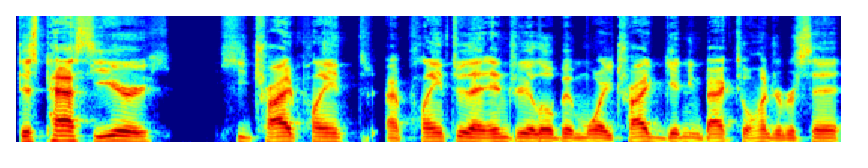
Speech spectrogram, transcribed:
This past year, he tried playing uh, playing through that injury a little bit more. He tried getting back to 100%,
